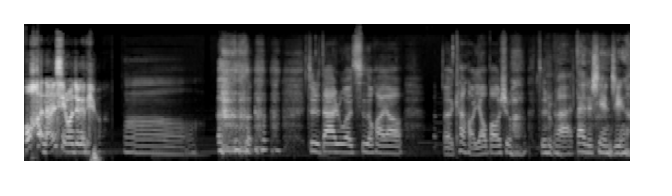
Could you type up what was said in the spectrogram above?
我很难形容这个地方。嗯，就是大家如果去的话要，呃看好腰包是吧？就是是吧？带着现金啊，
